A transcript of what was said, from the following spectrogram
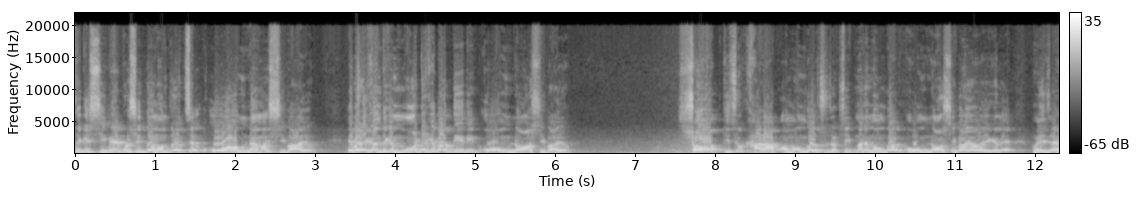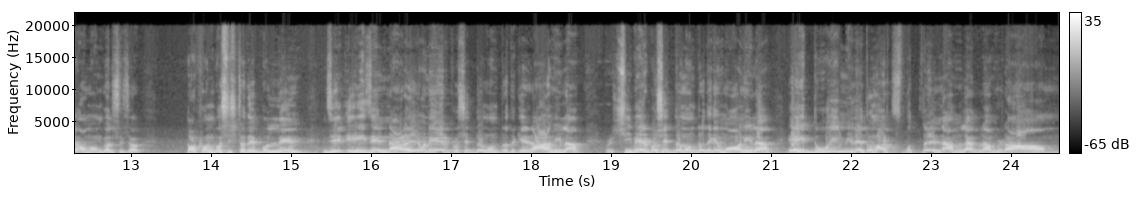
থেকে শিবের প্রসিদ্ধ মন্ত্র হচ্ছে ওম নম শিবায়। এবার এখান থেকে মটাকে বাদ দিয়ে দিন। ওম ন শিবায়। সব কিছু খারাপ, অমঙ্গল সূচক। শিব মানে মঙ্গল, ওম ন শিবায় হয়ে গেলে হয়ে যায় অমঙ্গল সূচক। তখন বশিষ্ঠদেব বললেন যে, এই যে নারায়ণের প্রসিদ্ধ মন্ত্র থেকে রা নিলাম, শিবের প্রসিদ্ধ মন্ত্র থেকে ম নিলাম, এই দুই মিলে তোমার পুত্রের নাম লাগলাম রাম।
